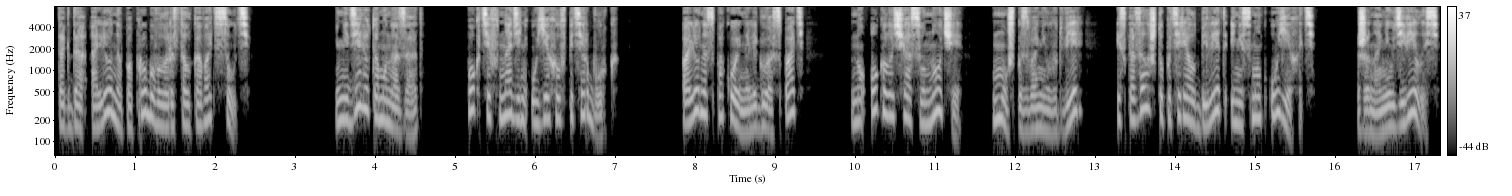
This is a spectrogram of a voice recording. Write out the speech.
Тогда Алена попробовала растолковать суть. Неделю тому назад Коктев на день уехал в Петербург. Алена спокойно легла спать, но около часу ночи муж позвонил в дверь и сказал, что потерял билет и не смог уехать. Жена не удивилась.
